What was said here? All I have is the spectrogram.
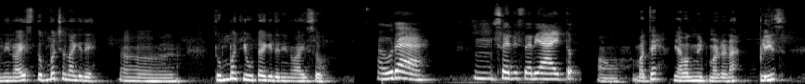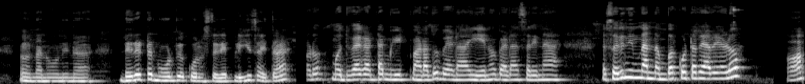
ನಿನ್ನ ವಾಯ್ಸ್ ತುಂಬ ಚೆನ್ನಾಗಿದೆ. ತುಂಬಾ ಕ್ಯೂಟ್ ಆಗಿದೆ ನಿನ್ನ ವಾಯ್ಸು ಹೌದಾ? ಹ್ಞೂ ಸರಿ ಸರಿ ಆಯಿತು. ಮತ್ತೆ ಯಾವಾಗ ಮೀಟ್ ಮಾಡೋಣ? ಪ್ಲೀಸ್ ನಾನು ನಿನ್ನ ಡೈರೆಕ್ಟಾಗಿ ನೋಡಬೇಕು ಅನಿಸ್ತಿದೆ. ಪ್ಲೀಸ್ ಆಯಿತಾ? ನೋಡು ಮದುವೆ ಗಂಟ ಮೀಟ್ ಮಾಡೋದು ಬೇಡ ಏನೂ ಬೇಡ ಸರಿನಾ? ಸರಿ ನಿಮ್ಗೆ ನನ್ನ ನಂಬರ್ ಕೊಟ್ಟರು ಯಾರು ಹೇಳು? ಹಾಂ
